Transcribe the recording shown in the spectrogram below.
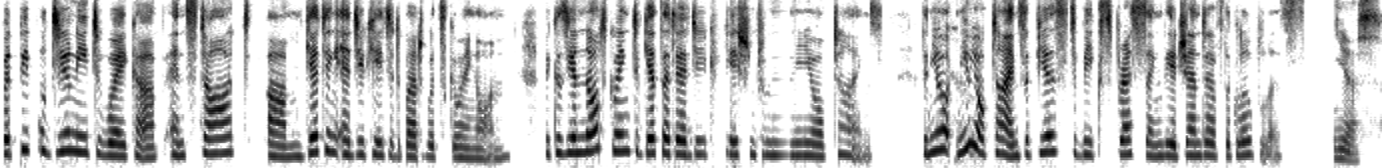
But people do need to wake up and start um, getting educated about what's going on because you're not going to get that education from the New York Times. The New York, New York Times appears to be expressing the agenda of the globalists. Yes.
